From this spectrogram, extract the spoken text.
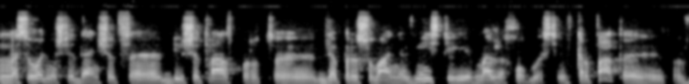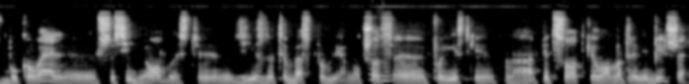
на сьогоднішній день що це більше транспорт е, для пересування в місті і в межах області. В Карпати, в Буковель, в сусідній область е, з'їздити без проблем. Якщо це поїздки на 500 кілометрів і більше.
